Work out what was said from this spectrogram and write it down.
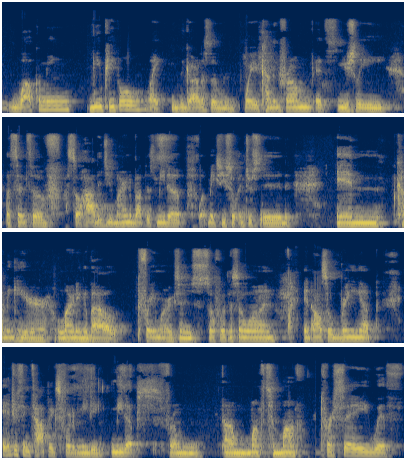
welcoming new people, like regardless of where you're coming from, it's usually a sense of, so how did you learn about this meetup? What makes you so interested in coming here, learning about frameworks and so forth and so on, and also bringing up interesting topics for the meeting meetups from um, month to month. Per se, with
